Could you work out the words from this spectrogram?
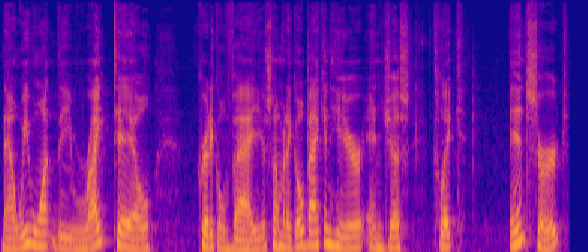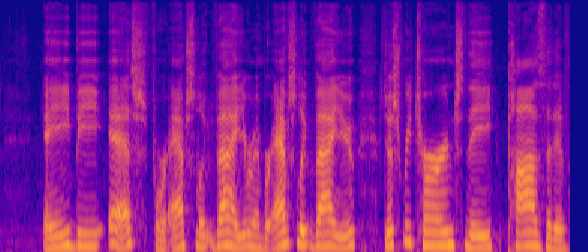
Now we want the right tail critical value. So I'm going to go back in here and just click insert ABS for absolute value. Remember absolute value just returns the positive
